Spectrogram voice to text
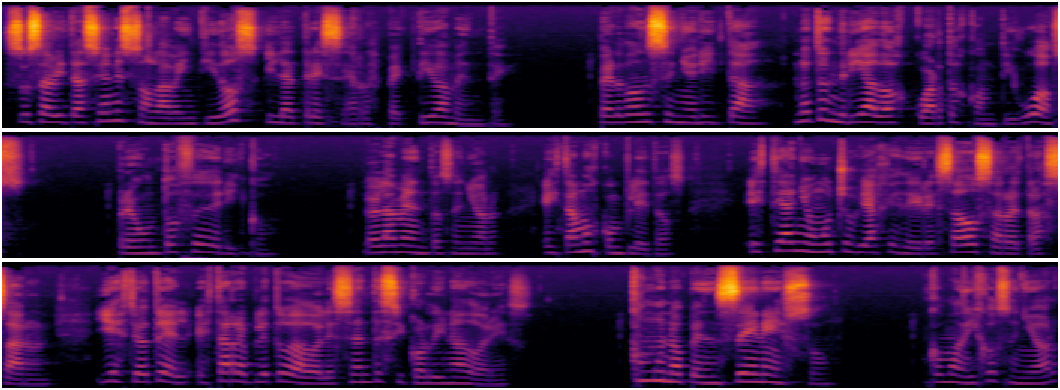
Sus habitaciones son la 22 y la 13, respectivamente. Perdón, señorita, ¿no tendría dos cuartos contiguos? preguntó Federico. Lo lamento, señor. Estamos completos. Este año muchos viajes de egresados se retrasaron, y este hotel está repleto de adolescentes y coordinadores. ¿Cómo no pensé en eso? ¿Cómo dijo, señor?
